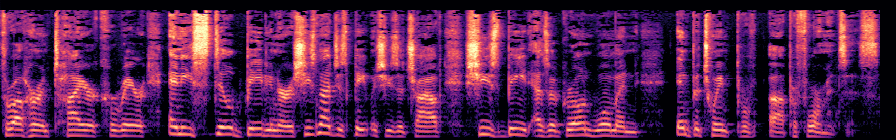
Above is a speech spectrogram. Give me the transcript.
throughout her entire career, and he's still beating her. She's not just beat when she's a child; she's beat as a grown woman in between per- uh, performances.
